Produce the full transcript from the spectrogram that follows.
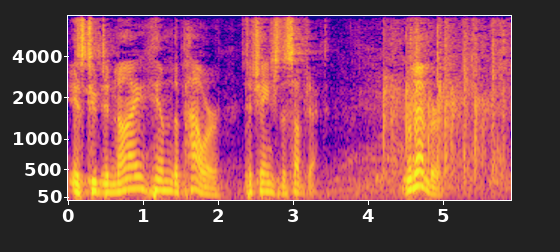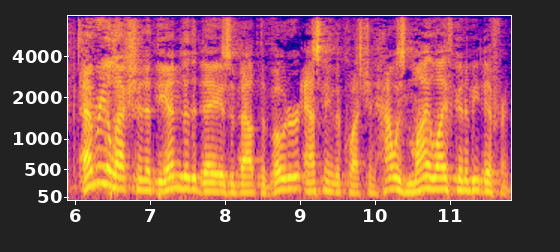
is to deny him the power to change the subject. Remember, every election at the end of the day is about the voter asking the question, how is my life going to be different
